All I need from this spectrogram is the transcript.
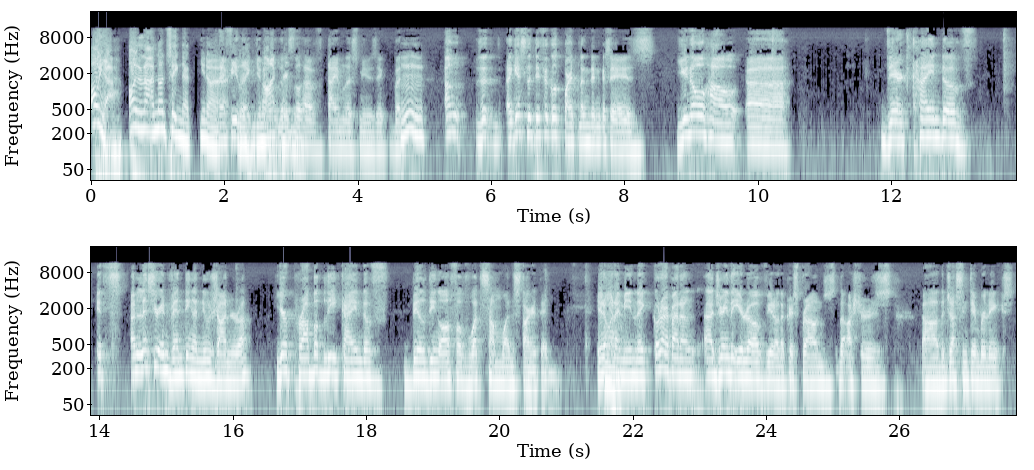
oh yeah. Oh, no, no, I'm not saying that, you know, and I feel like, you know, they'll still have timeless music. But Mm. ang, the, I guess the difficult part lang din kasi is, you know how uh, they're kind of, it's, unless you're inventing a new genre, you're probably kind of building off of what someone started. You know what I mean? Like, kunwari parang uh, during the era of, you know, the Chris Browns, the Ushers, uh, the Justin Timberlakes,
